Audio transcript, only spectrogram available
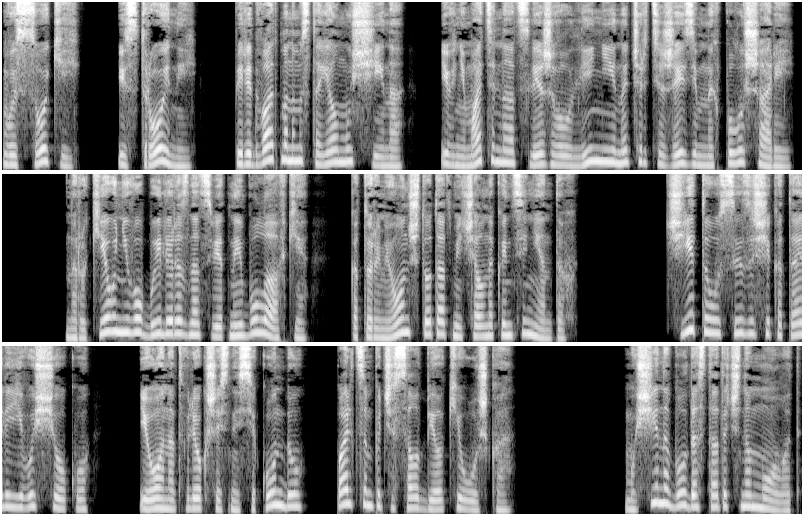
Высокий и стройный, перед ватманом стоял мужчина и внимательно отслеживал линии на чертеже земных полушарий. На руке у него были разноцветные булавки, которыми он что-то отмечал на континентах. Чьи-то усы защекотали его щеку, и он, отвлекшись на секунду, пальцем почесал белки ушко. Мужчина был достаточно молод.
